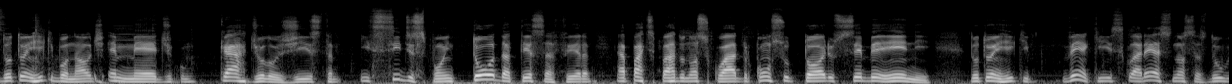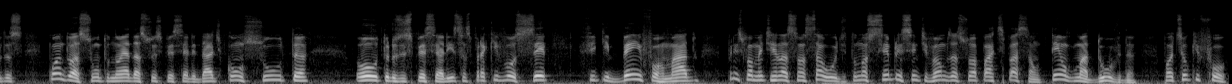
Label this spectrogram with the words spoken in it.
Dr. Henrique Bonaldi é médico, cardiologista e se dispõe toda terça-feira a participar do nosso quadro Consultório CBN. Doutor Henrique, vem aqui, esclarece nossas dúvidas. Quando o assunto não é da sua especialidade, consulta outros especialistas para que você fique bem informado, principalmente em relação à saúde. Então nós sempre incentivamos a sua participação. Tem alguma dúvida? Pode ser o que for.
